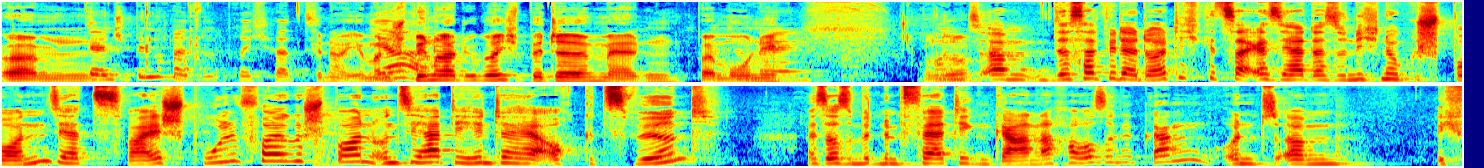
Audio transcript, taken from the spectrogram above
ähm, Der ein Spinnrad übrig hat. genau, jemand ja. ein Spinnrad übrig, bitte melden bei Moni. Und ähm, das hat wieder deutlich gezeigt, also sie hat also nicht nur gesponnen, sie hat zwei Spulen voll gesponnen und sie hat die hinterher auch gezwirnt. Ist also mit einem fertigen Garn nach Hause gegangen und ähm, ich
